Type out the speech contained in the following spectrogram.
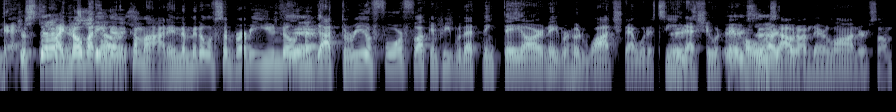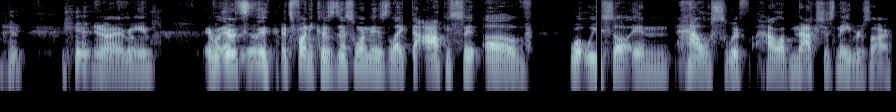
Yeah. Just like the nobody shit out did of it. Come on, in the middle of suburbia, you know Yeah. you got three or four fucking people that think they are neighborhood watch that would have seen that shit with their hose out on their lawn or something. You know what I mean? It, wa- it was, Yeah. It's funny because this one is like the opposite of what we saw in House with how obnoxious neighbors are.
